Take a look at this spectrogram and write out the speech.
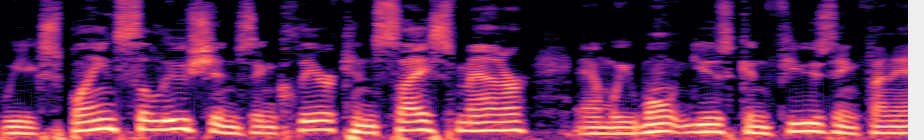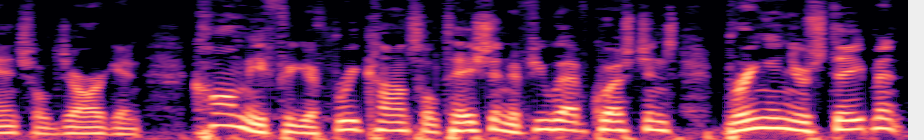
We explain solutions in clear, concise manner and we won't use confusing financial jargon. Call me for your free consultation. If you have questions, bring in your statement.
